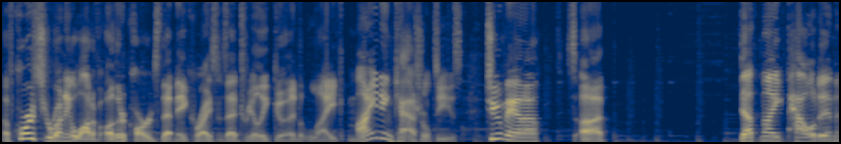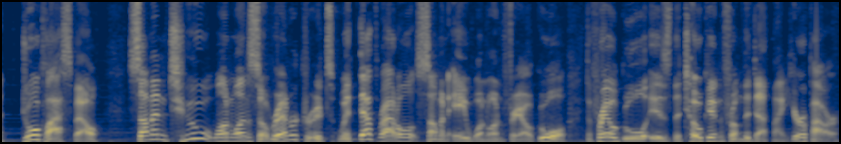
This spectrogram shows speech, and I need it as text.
Of course, you're running a lot of other cards that make Horizon's Edge really good, like Mining Casualties. 2 mana, uh, Death Knight Paladin dual class spell. Summon two 1-1 silver Silverhand Recruits. With Death Rattle, summon a 1-1 Frail Ghoul. The Frail Ghoul is the token from the Death Knight hero power.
